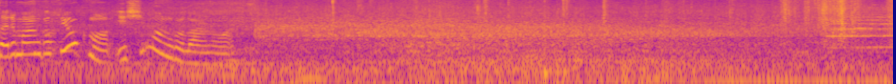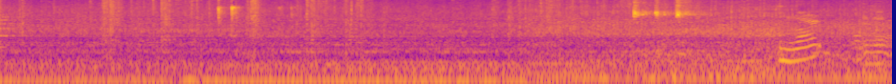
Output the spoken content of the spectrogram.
sarı mangosu yok mu? Yeşil mangolar mı var? Bunlar e,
